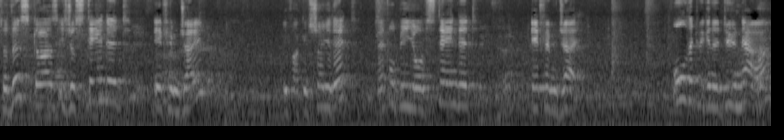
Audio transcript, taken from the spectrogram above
So this guys is your standard FMJ. If I can show you that, that will be your standard FMJ. All that we're going to do now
